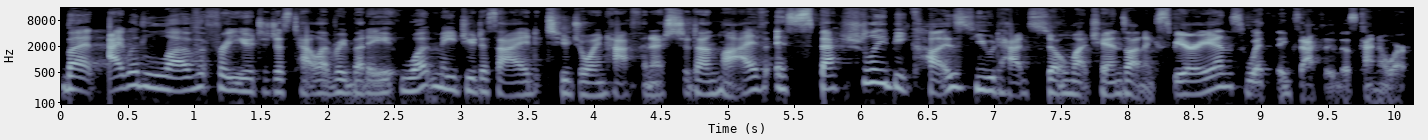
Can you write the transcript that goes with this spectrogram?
But I would love for you to just tell everybody what made you decide to join Half Finished to Done Live, especially because you'd had so much hands on experience with exactly this kind of work.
